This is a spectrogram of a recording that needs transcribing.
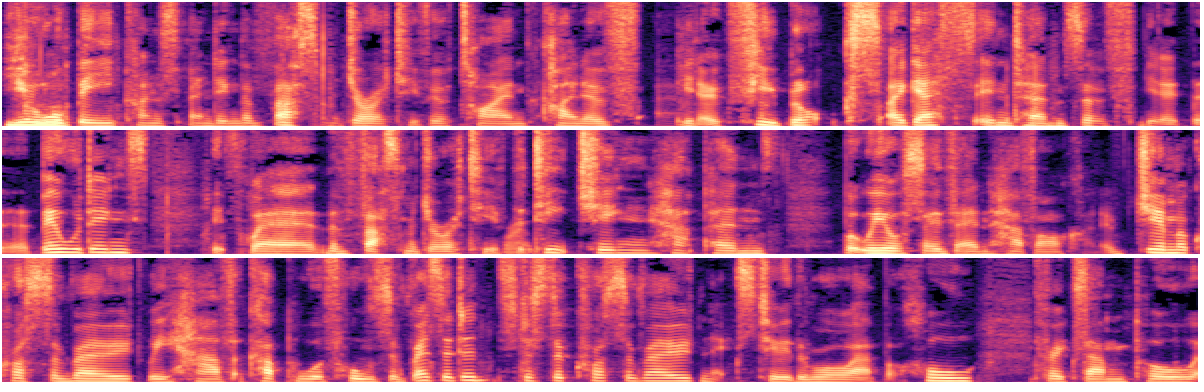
you will be kind of spending the vast majority of your time kind of, you know, few blocks, I guess, in terms of, you know, the buildings. It's where the vast majority of the teaching happens. But we also then have our kind of gym across the road. We have a couple of halls of residence just across the road next to the Royal Albert Hall, for example.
